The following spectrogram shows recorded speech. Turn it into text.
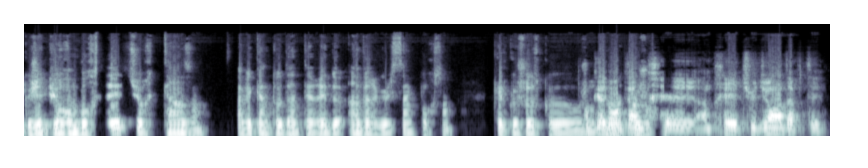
que j'ai pu rembourser sur 15 ans avec un taux d'intérêt de 1,5%. Quelque chose que aujourd'hui donc un, prêt, étudiant adapté.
